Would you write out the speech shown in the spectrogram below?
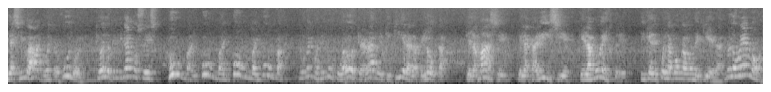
Y así va nuestro fútbol, que hoy lo que miramos es pumba y pumba y pumba y pumba. No vemos ningún jugador que agarre, que quiera la pelota, que la amase, que la acaricie, que la muestre y que después la ponga donde quiera. No lo vemos,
